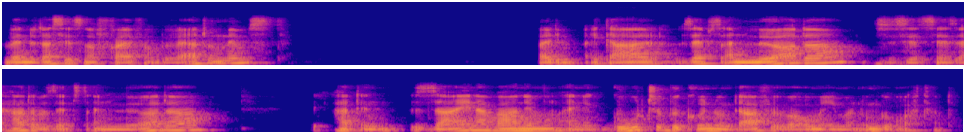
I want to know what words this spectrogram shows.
Wenn du das jetzt noch frei von Bewertung nimmst, weil die, egal, selbst ein Mörder, das ist jetzt sehr, sehr hart, aber selbst ein Mörder hat in seiner Wahrnehmung eine gute Begründung dafür, warum er jemanden umgebracht hat.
